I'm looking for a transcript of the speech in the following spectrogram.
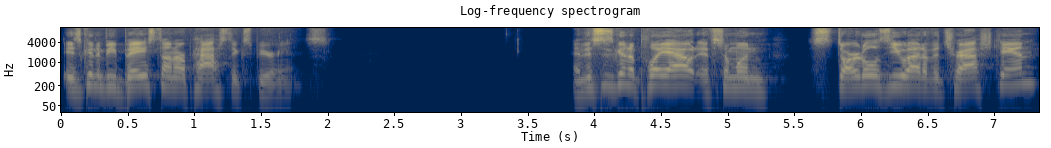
is going to be based on our past experience. And this is going to play out if someone startles you out of a trash can.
